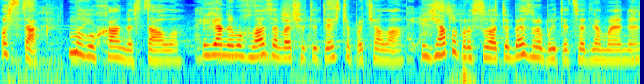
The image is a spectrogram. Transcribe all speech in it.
ось так, мого ха не стало. І Я не могла завершити те, що почала. Я попросила тебе зробити це для мене.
